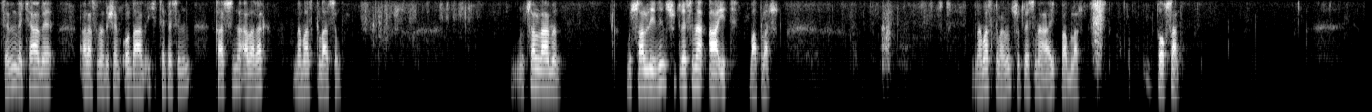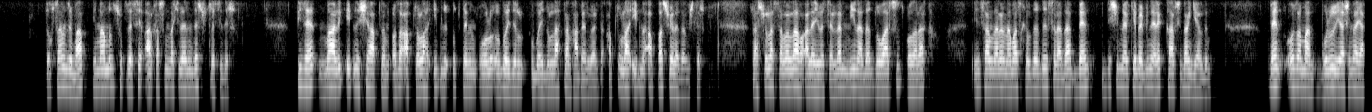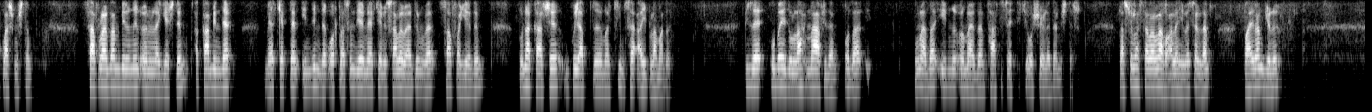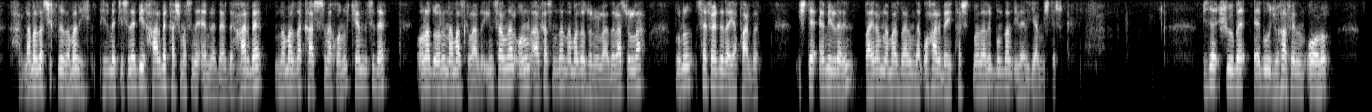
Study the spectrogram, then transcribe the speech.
seninle Kabe arasına düşen o dağın iki tepesinin karşısına alarak namaz kılarsın. Musallanın musallinin sütresine ait bablar. Namaz kılanın sütresine ait bablar. 90 90. bab imamın sutresi arkasındakilerin de sutresidir. Bize Malik İbni Şihab'dan, o da Abdullah İbni Utbe'nin oğlu Ubeydul, Ubeydullah'tan haber verdi. Abdullah İbni Abbas şöyle demiştir. Resulullah sallallahu aleyhi ve sellem Mina'da duvarsız olarak insanlara namaz kıldırdığı sırada ben dişi merkebe binerek karşıdan geldim. Ben o zaman buluğ yaşına yaklaşmıştım. Saflardan birinin önüne geçtim. Akabinde merkepten indim de ortlasın diye merkebi salıverdim ve safa girdim. Buna karşı bu yaptığıma kimse ayıplamadı. Bize Ubeydullah Nafi'den, o da ona da İbni Ömer'den tahsis etti ki o şöyle demiştir. Resulullah sallallahu aleyhi ve sellem bayram günü namaza çıktığı zaman hizmetçisine bir harbe taşımasını emrederdi. Harbe namazda karşısına konur. Kendisi de ona doğru namaz kılardı. İnsanlar onun arkasında namaza dururlardı. Resulullah bunu seferde de yapardı. İşte emirlerin bayram namazlarında o harbeyi taşıtmaları bundan ileri gelmiştir. Bize şube Ebu Cuhafe'nin oğlu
